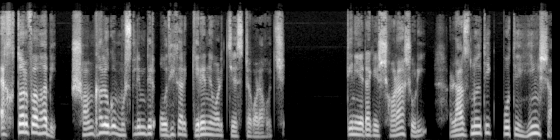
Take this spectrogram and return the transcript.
একতরফাভাবে সংখ্যালঘু মুসলিমদের অধিকার কেড়ে নেওয়ার চেষ্টা করা হচ্ছে। তিনি এটাকে সরাসরি রাজনৈতিক প্রতিহিংসা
